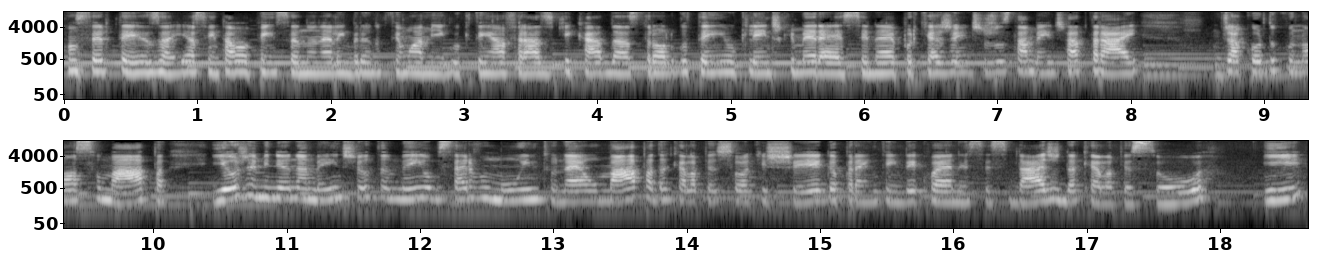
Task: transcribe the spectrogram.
Com certeza. E assim, tava pensando, né? Lembrando que tem um amigo que tem a frase que cada astrólogo tem o cliente que merece, né? Porque a gente justamente atrai de acordo com o nosso mapa. E eu, geminianamente, eu também observo muito, né, o mapa daquela pessoa que chega para entender qual é a necessidade daquela pessoa e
